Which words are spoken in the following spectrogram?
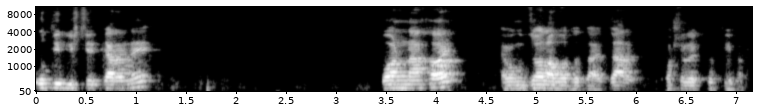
অতিবৃষ্টির কারণে বন্যা হয় এবং জলাবদ্ধতায় যার ফসলের ক্ষতি হয়।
